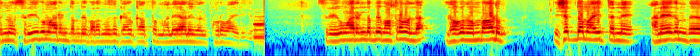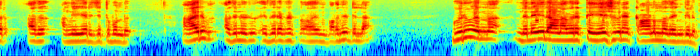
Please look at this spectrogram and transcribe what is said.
എന്ന് ശ്രീകുമാരൻ തമ്പി പറഞ്ഞത് കേൾക്കാത്ത മലയാളികൾ കുറവായിരിക്കും. ശ്രീകുമാരൻ തമ്പി മാത്രമല്ല ലോകമെമ്പാടും നിശബ്ദമായി തന്നെ അനേകം പേർ അത് അംഗീകരിച്ചിട്ടുമുണ്ട്. ആരും അതിനൊരു എതിരഭിപ്രായം പറഞ്ഞിട്ടില്ല. ഗുരു എന്ന നിലയിലാണ് അവരൊക്കെ യേശുവിനെ കാണുന്നതെങ്കിലും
